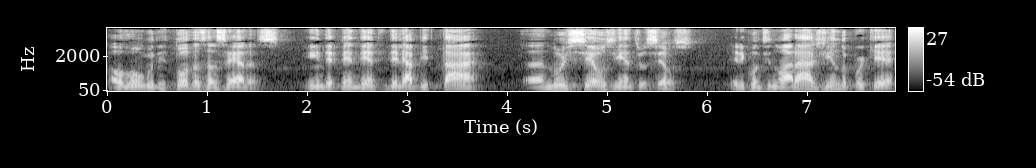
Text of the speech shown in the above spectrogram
ao longo de todas as eras, independente dele habitar uh, nos seus e entre os seus. Ele continuará agindo porque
